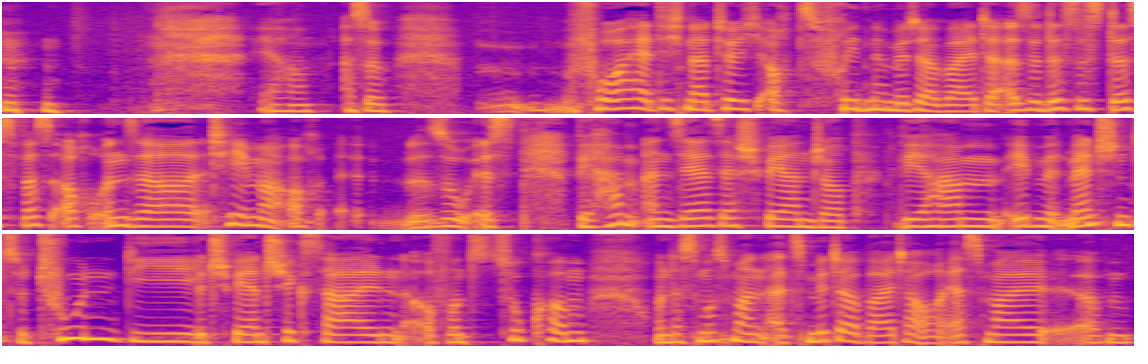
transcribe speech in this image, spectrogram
Ja, also vorher hätte ich natürlich auch zufriedene Mitarbeiter. Also das ist das, was auch unser Thema auch äh, so ist. Wir haben einen sehr, sehr schweren Job. Wir haben eben mit Menschen zu tun, die mit schweren Schicksalen auf uns zukommen. Und das muss man als Mitarbeiter auch erstmal, ähm,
